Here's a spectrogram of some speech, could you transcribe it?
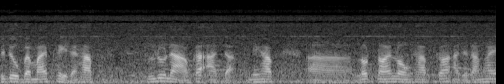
ฤดูใบไม้ผลินะครับฤดูหนาวก็อาจจะนี่ครับลดน้อยลงครับ ก็อาจจะทำให้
